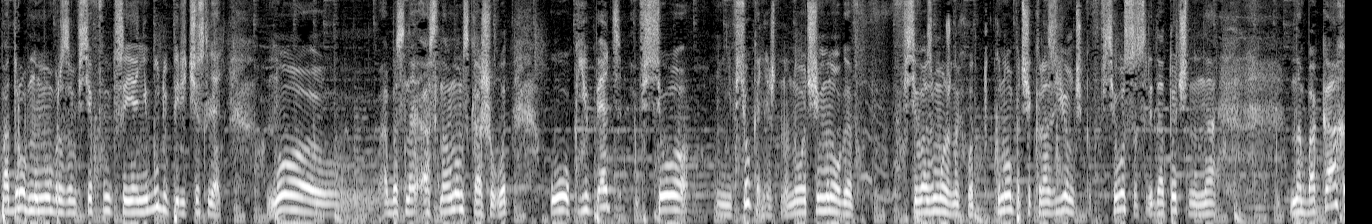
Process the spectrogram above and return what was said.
подробным образом все функции я не буду перечислять, но об основном скажу. Вот у Q5 все, не все, конечно, но очень много всевозможных вот кнопочек, разъемчиков, всего сосредоточено на, на боках,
